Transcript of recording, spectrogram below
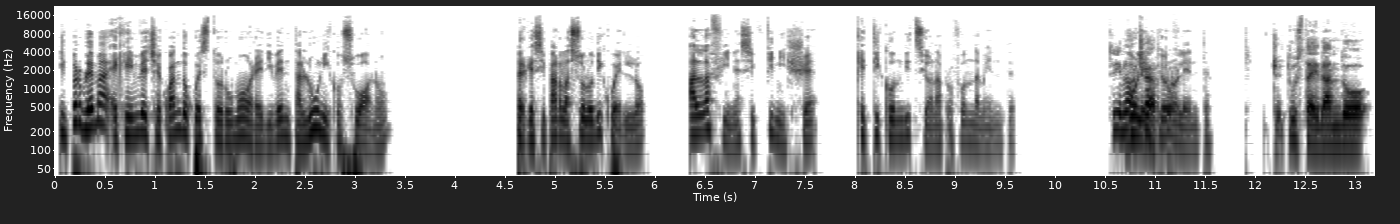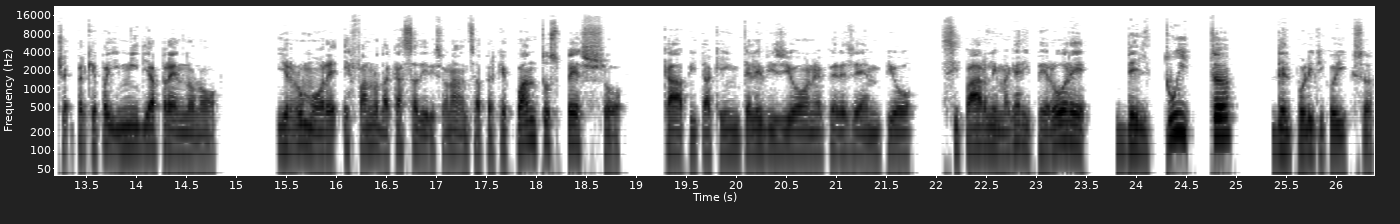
Il problema è che invece quando questo rumore diventa l'unico suono, perché si parla solo di quello, alla fine si finisce che ti condiziona profondamente. Sì, no, volente certo. o nolente. Cioè, tu stai dando, cioè, perché poi i media prendono il rumore e fanno da cassa di risonanza, perché quanto spesso capita che in televisione, per esempio, si parli magari per ore del tweet del politico X,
